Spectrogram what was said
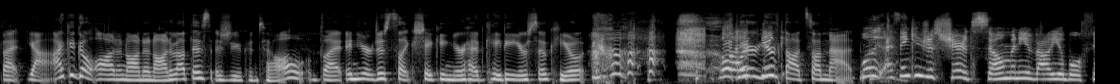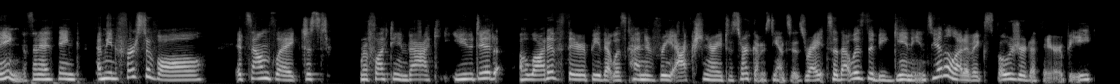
But yeah, I could go on and on and on about this, as you can tell. But, and you're just like shaking your head, Katie. You're so cute. well, what I are think, your thoughts on that? Well, I think you just shared so many valuable things. And I think, I mean, first of all, it sounds like just reflecting back, you did a lot of therapy that was kind of reactionary to circumstances, right? So that was the beginning. So you had a lot of exposure to therapy,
